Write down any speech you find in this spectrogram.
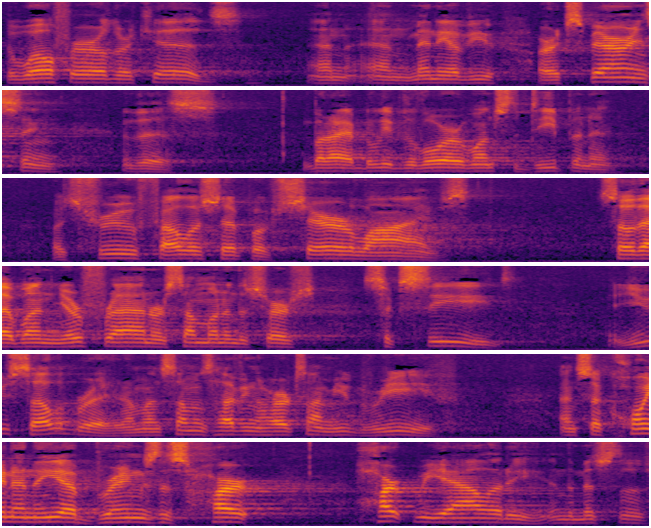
the welfare of their kids. And, and many of you are experiencing this. But I believe the Lord wants to deepen it a true fellowship of shared lives, so that when your friend or someone in the church succeeds, you celebrate. And when someone's having a hard time, you grieve. And so koinonia brings this heart, heart reality in the midst of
